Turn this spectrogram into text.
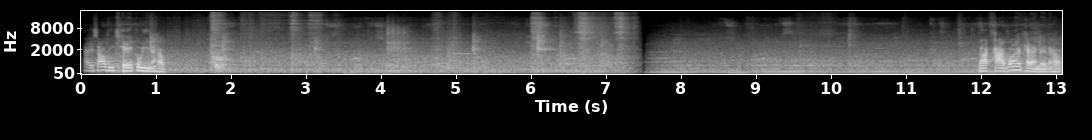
ใคร ชอบเป็นเค้กก็มีนะครับ ราคาก็ไม่แพงเลยนะครับ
